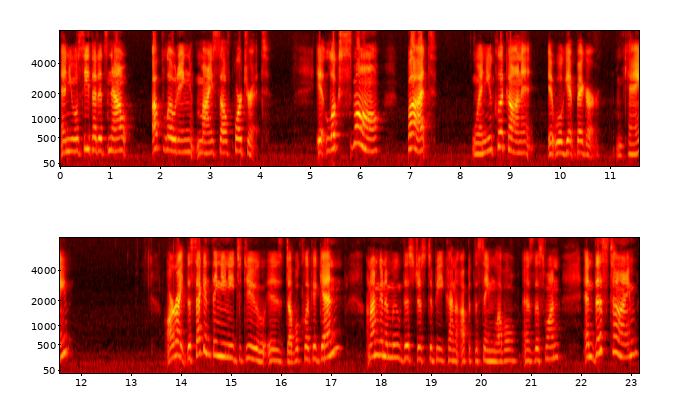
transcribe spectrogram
And you will see that it's now uploading my self-portrait. It looks small, but when you click on it, it will get bigger. Okay? Alright, the second thing you need to do is double click again. And I'm going to move this just to be kind of up at the same level as this one. And this time,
